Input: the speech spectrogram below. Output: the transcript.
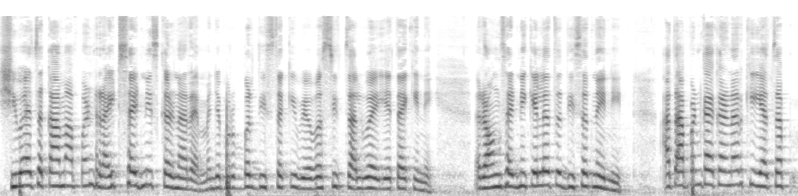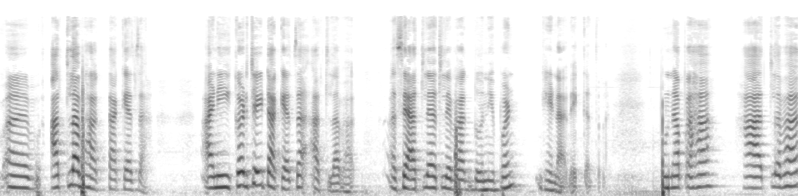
शिवायचं काम आपण राईट साईडनीच करणार आहे. म्हणजे बरोबर दिसतं की व्यवस्थित चालू आहे येत आहे की नाही. रॉंग साईडने केलं तर दिसत नाही नीट. आता आपण काय करणार की याचा आतला भाग टाक्याचा आणि इकडच्याही टाक्याचा आतला भाग. असे आतले आतले भाग दोन्ही पण घेणार एकत्र. पुन्हा पहा. हा आतला भाग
